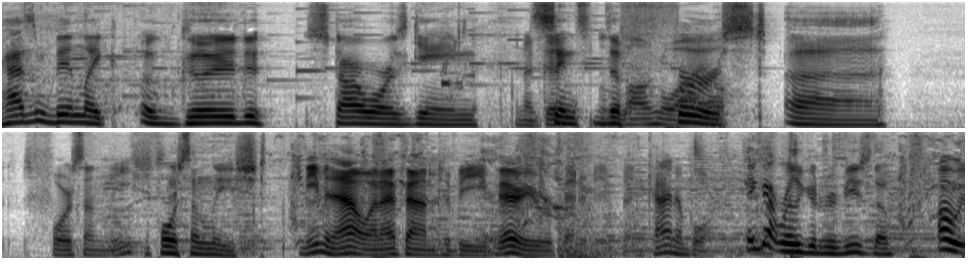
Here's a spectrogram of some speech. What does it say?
hasn't been like a good Star Wars game good since the first uh, Force Unleashed. Force Unleashed. And even that one I found to be very repetitive and kind of boring. It got really good reviews though. Oh,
